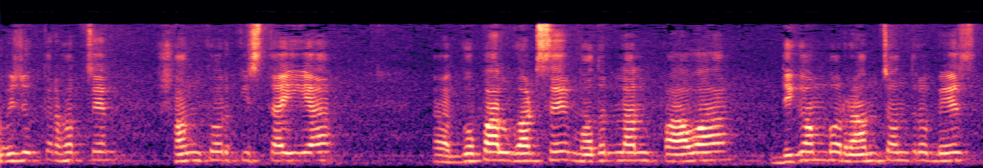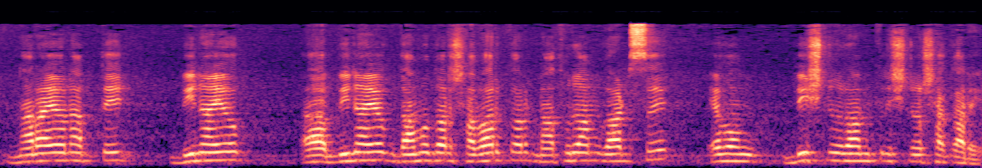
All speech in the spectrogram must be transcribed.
অভিযুক্তরা হচ্ছেন শঙ্কর কিস্তাইয়া গোপাল গডসে, মদনলাল পাওয়া, দিগম্বর রামচন্দ্র বেজ, নারায়ণ আপ্তে, বিনায়ক বিনায়ক দামোদর সাভারকর, নাথুরাম গডসে এবং বিষ্ণু রামকৃষ্ণ সাকারে।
